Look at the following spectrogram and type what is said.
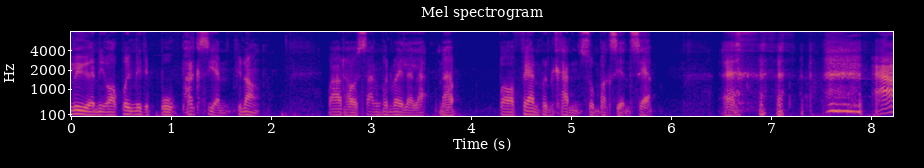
เลือนี่ออกเพิ่นก็จะปลูกผักเสียนพี่น้องบ่าวเฒ่าสั่งเพิ่นไว้แล้วล่ะนะครับพอแฟนเพิ่นคันสมผักเสียนแซบ เอ้อเอา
